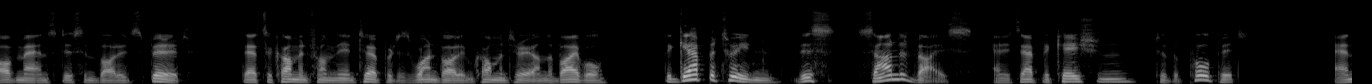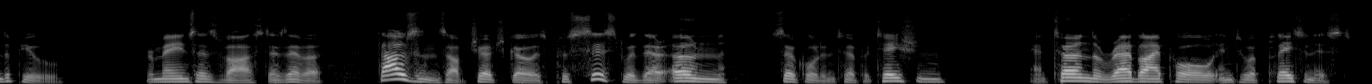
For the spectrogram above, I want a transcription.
of man's disembodied spirit. That's a comment from the Interpreter's one volume commentary on the Bible. The gap between this sound advice and its application to the pulpit and the pew remains as vast as ever. Thousands of churchgoers persist with their own so called interpretation and turn the Rabbi Paul into a Platonist.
